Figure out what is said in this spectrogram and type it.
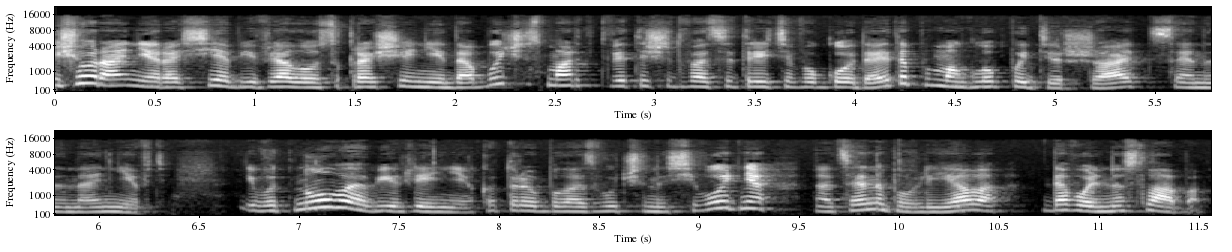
Еще ранее Россия объявляла о сокращении добычи с марта 2023 года. Это помогло поддержать цены на нефть. И вот новое объявление, которое было озвучено сегодня, на цены повлияло довольно слабо.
